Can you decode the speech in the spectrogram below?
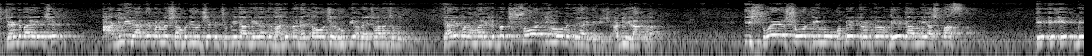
સ્ટેન્ડ બાય રહેશે. આગલી રાતે પણ મેં સાંભળ્યું છે કે ચૂંટણીના આગલી રાતે ભાજપના નેતાઓ છે, રૂપિયા વેચવાના છે બહુ. ત્યારે પણ અમારી લગભગ સો ટીમો અમે તૈયાર કરી છે આગલી રાતમાં. એ સો એ સો ટીમો બબે ત્રણ ત્રણ બે ગામની આસપાસ, એ એક બે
